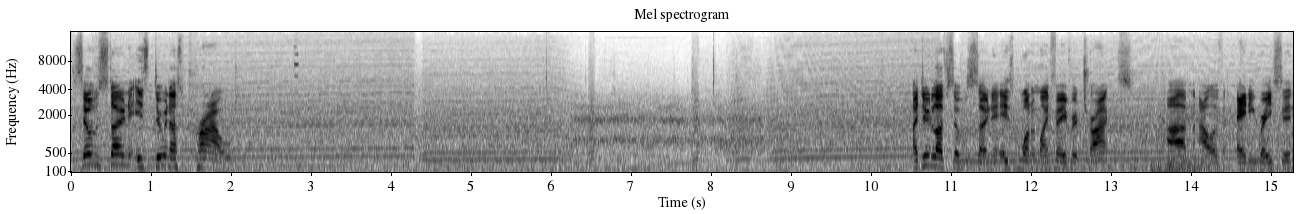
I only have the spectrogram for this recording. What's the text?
Silverstone is doing us proud. I do love Silverstone. It is one of my favourite tracks um, out of any racing.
